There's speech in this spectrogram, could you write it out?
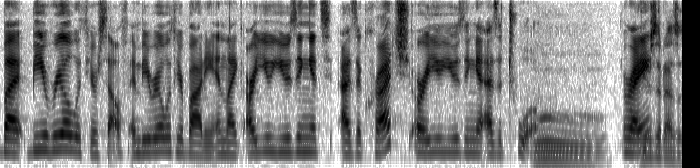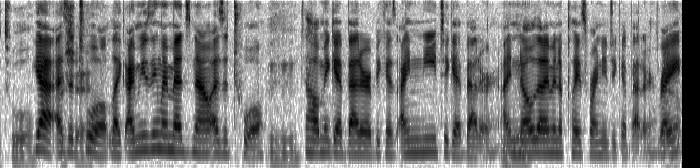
but be real with yourself and be real with your body. And like, are you using it as a crutch or are you using it as a tool? Ooh. Right? Use it as a tool. Yeah, as a sure. tool. Like I'm using my meds now as a tool Mm-hmm. to help me get better because I need to get better. I know that I'm in a place where I need to get better, right?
